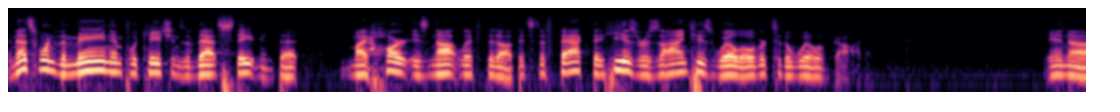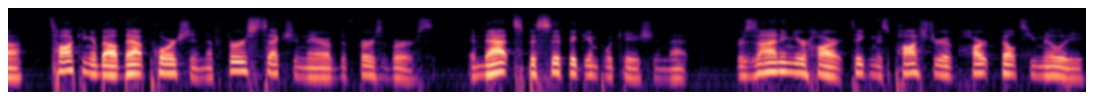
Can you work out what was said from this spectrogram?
And that's one of the main implications of that statement that my heart is not lifted up. It's the fact that he has resigned his will over to the will of God. In uh, talking about that portion, the first section there of the first verse, and that specific implication, that resigning your heart, taking this posture of heartfelt humility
